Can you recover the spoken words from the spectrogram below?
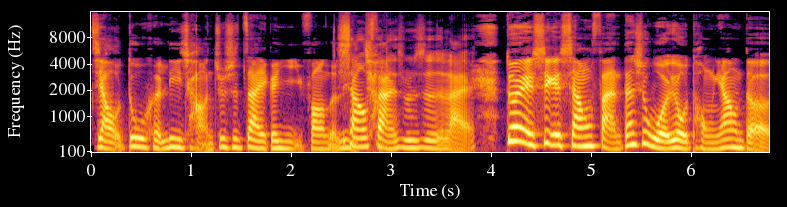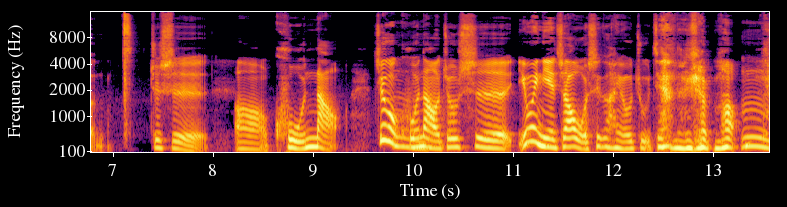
角度和立场就是在一个乙方的立场，相反是不是？来，对，是一个相反，但是我有同样的，就是呃苦恼。这个苦恼就是、嗯、因为你也知道我是一个很有主见的人嘛，嗯，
